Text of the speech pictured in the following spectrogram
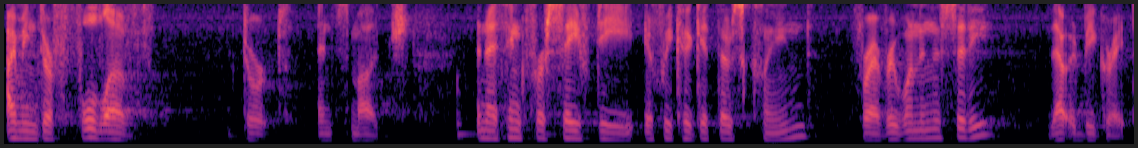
I mean, they're full of dirt and smudge. And I think for safety, if we could get those cleaned for everyone in the city, that would be great.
